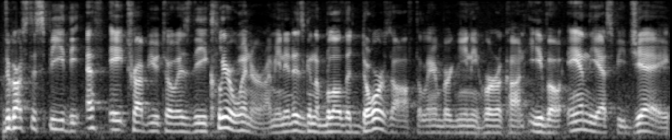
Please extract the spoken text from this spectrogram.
With regards to speed, the F8 Tributo is the clear winner. I mean, it is gonna blow the doors off the Lamborghini Huracan Evo and the SVJ.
